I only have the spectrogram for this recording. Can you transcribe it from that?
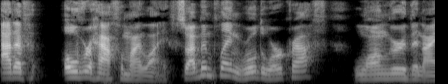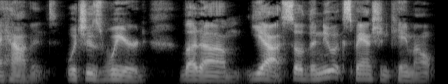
out of over half of my life. So I've been playing World of Warcraft longer than I haven't, which is weird. But um yeah, so the new expansion came out.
